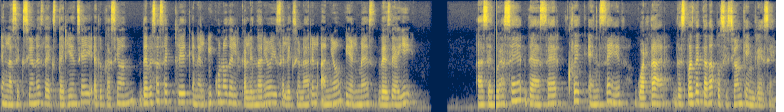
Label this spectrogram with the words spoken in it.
en las secciones de experiencia y educación, debes hacer clic en el icono del calendario y seleccionar el año y el mes desde allí. Asegúrase de hacer clic en Save, guardar, después de cada posición que ingrese.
